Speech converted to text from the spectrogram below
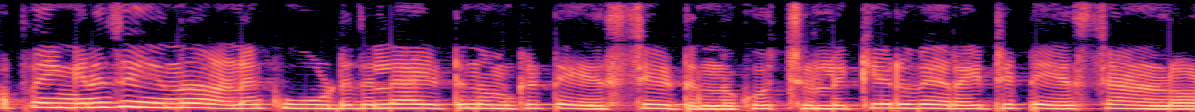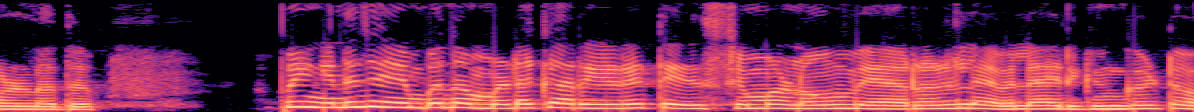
അപ്പോൾ ഇങ്ങനെ ചെയ്യുന്നതാണ് കൂടുതലായിട്ട് നമുക്ക് ടേസ്റ്റ് കിട്ടുന്നത്. കൊച്ചുള്ളിക്ക് ഒരു വെറൈറ്റി ടേസ്റ്റ് ആണല്ലോ ഉള്ളത്. അപ്പോൾ ഇങ്ങനെ ചെയ്യുമ്പോൾ നമ്മുടെ കറിയുടെ ടേസ്റ്റും മണവും വേറൊരു ലെവലായിരിക്കും കേട്ടോ.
